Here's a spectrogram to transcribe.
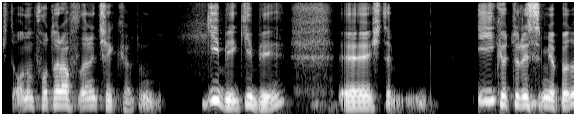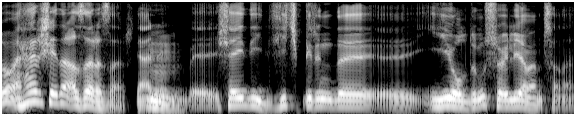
İşte onun fotoğraflarını çekiyordum. Gibi gibi. Ee, işte iyi kötü resim yapıyordum ama her şeyden azar azar. Yani Hımm. e, şey değil. Hiçbirinde e, iyi olduğumu söyleyemem sana.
